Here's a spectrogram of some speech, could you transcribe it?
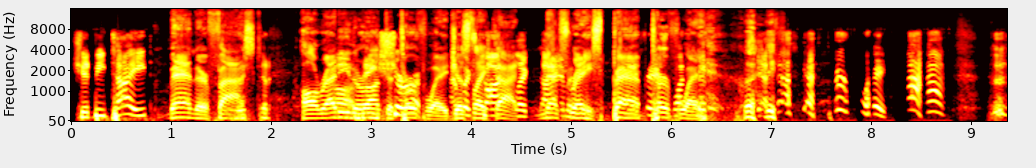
Should be tight. Man, they're fast. Already Oh, they're they on sure the turfway, just like that. conflict Next race, bam, They finished one turfway. turfway.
